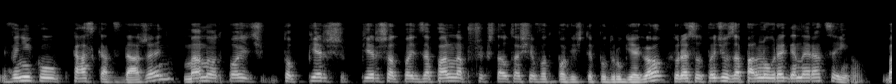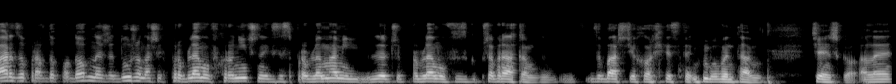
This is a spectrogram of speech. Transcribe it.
w wyniku kask kaskad zdarzeń. Mamy odpowiedź, to pierwszy, pierwsza odpowiedź zapalna przekształca się w odpowiedź typu drugiego, która jest odpowiedzią zapalną regeneracyjną. Bardzo prawdopodobne, że dużo naszych problemów chronicznych z problemami, czy problemów, z, przepraszam, wybaczcie, chory jestem momentami, ciężko, ale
